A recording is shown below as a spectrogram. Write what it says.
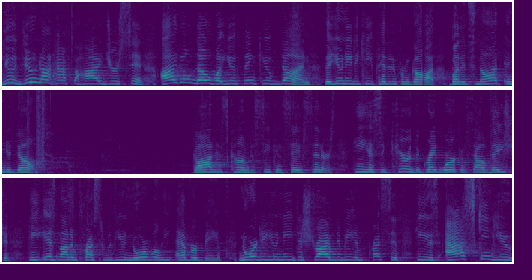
You do not have to hide your sin. I don't know what you think you've done that you need to keep hidden from God, but it's not and you don't. God has come to seek and save sinners. He has secured the great work of salvation. He is not impressed with you, nor will he ever be, nor do you need to strive to be impressive. He is asking you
